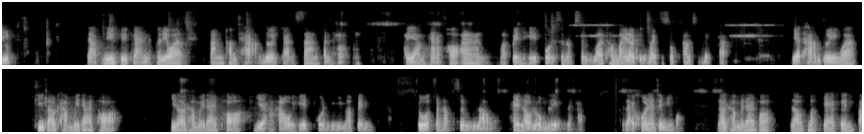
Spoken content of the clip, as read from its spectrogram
จุดนะครับ นี่คือการเขาเรียกว่าตั้งคำถามโดยการสร้างปัญหา พยายามหาข้ออ้างมาเป็นเหตุผลสนับสนุนว่าทำไมเราถึงไม่ประสบความสำเร็จครับ อย่าถามตัวเองว่าที่เราทำไม่ได้เพราะที่เราทำไม่ได้เพราะอย่าเอาเหตุผลนี้มาเป็นตัวสนับสนุนเราให้เราล้มเหลวนะครับ หลายคนอาจจะมีบอก เราทำไม่ได้เพราะเราแก่เกินไป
